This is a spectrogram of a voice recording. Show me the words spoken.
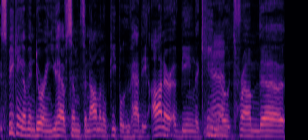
speaking of enduring, you have some phenomenal people who've had the honor of being the keynote yeah. from the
